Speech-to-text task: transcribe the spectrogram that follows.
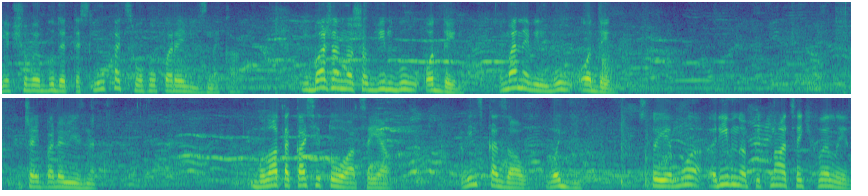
якщо ви будете слухати свого перевізника. І бажано, щоб він був один. У мене він був один. Цей перевізник. Була така ситуація. Він сказав, водій, стоїмо рівно 15 хвилин.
